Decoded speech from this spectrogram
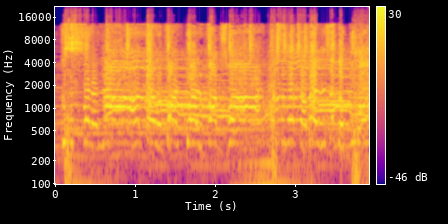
Go for the the the the.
